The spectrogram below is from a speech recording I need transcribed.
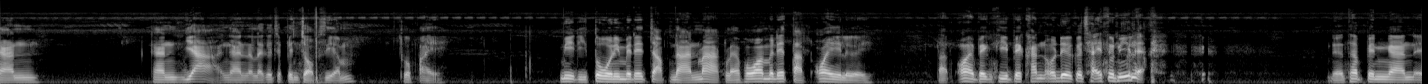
งานงานหญ้างานอะไรก็จะเป็นจอบเสียมทั่วไป มีดอีโต้นี่ไม่ได้จับนานมากแล้ว เพราะว่าไม่ได้ตัดอ้อยเลย ตัดอ้อยบางทีไปคั้นออเดอร์ก็ใช้ตัวนี้แหละ เดี๋ยวถ้าเป็นงานเอ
